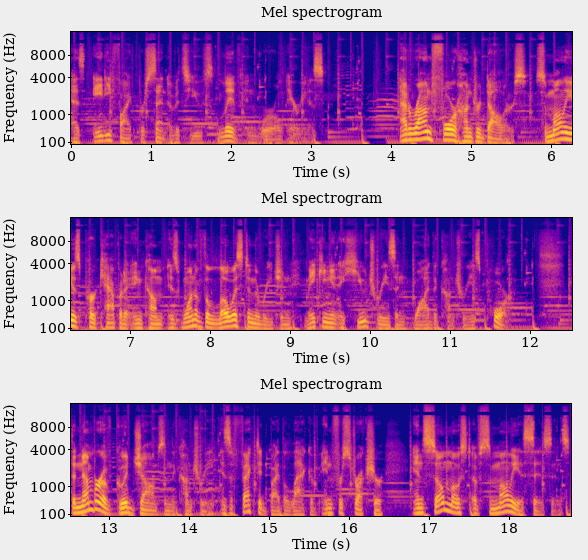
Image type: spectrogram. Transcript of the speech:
as 85% of its youth live in rural areas. At around $400, Somalia's per capita income is one of the lowest in the region, making it a huge reason why the country is poor. The number of good jobs in the country is affected by the lack of infrastructure, and so most of Somalia's citizens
